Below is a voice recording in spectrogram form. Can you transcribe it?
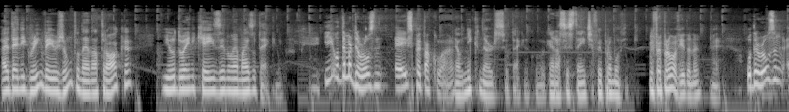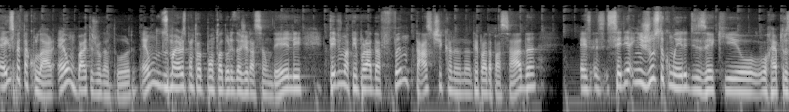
Aí o Danny Green veio junto, né, na troca, e o Dwayne Casey não é mais o técnico. E o DeMar DeRozan é espetacular. É o Nick Nurse o técnico, que era assistente e foi promovido. E foi promovido, né? É. O DeRozan é espetacular, é um baita jogador, é um dos maiores pontua- pontuadores da geração dele. Teve uma temporada fantástica na, na temporada passada. É- é- seria injusto com ele dizer que o, o Raptors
